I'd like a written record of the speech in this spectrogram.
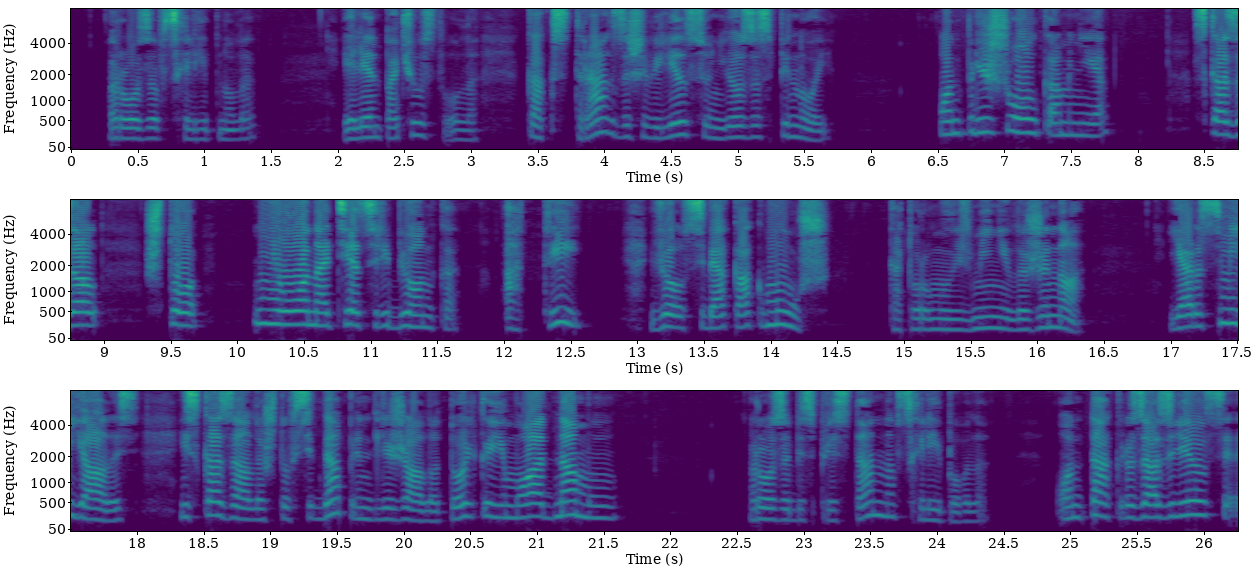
— Роза всхлипнула. Элен почувствовала, как страх зашевелился у нее за спиной. «Он пришел ко мне, сказал, что не он отец ребенка, а ты вел себя как муж» которому изменила жена. Я рассмеялась и сказала, что всегда принадлежала только ему одному. Роза беспрестанно всхлипывала. Он так разозлился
